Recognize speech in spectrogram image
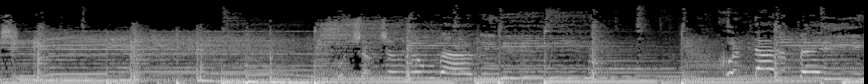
星。常常拥抱你。混搭的背影，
